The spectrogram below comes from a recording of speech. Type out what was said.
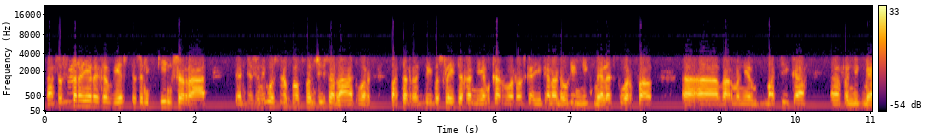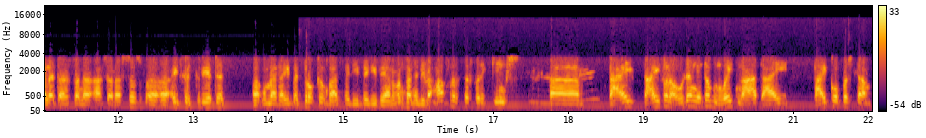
Daar's 'n stryery gewees tussen die Kings se raad en tussen die Oostelike provinsie se raad oor watter rugby besluite geneem kan word. Ons kan jy kan nou die Nick Mellet voorval uh uh waar meneer Matika uh, van Nick Mellet as van as 'n rasis uh, uh, uitgetree het uh, omdat hy betrokke was by die by die werwing van 'n nuwe afrigter vir die Kings. Uh daai daai verhouding het ook nooit na daai daai koppe stamp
